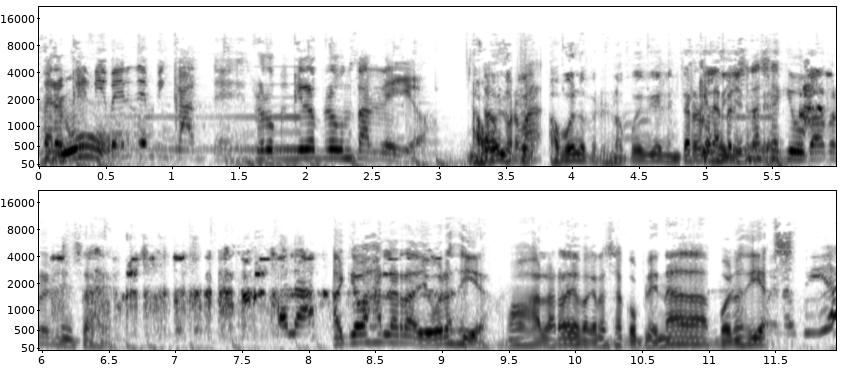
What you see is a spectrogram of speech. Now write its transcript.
Pero qué nivel de picante, eso es lo que quiero preguntarle yo. Abuelo, formas- pero, abuelo, pero no puedes violentar a que los la persona oyentes. se ha equivocado con el mensaje. Hola. Hay que bajar la radio. Buenos días. Vamos a bajar la radio para que no se acople nada. Buenos días. Buenos días.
